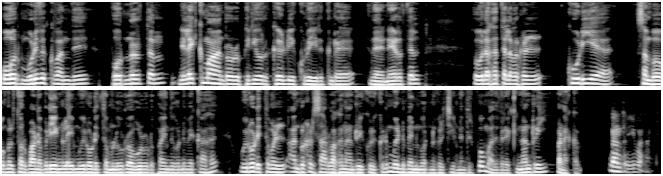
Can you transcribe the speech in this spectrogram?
போர் முடிவுக்கு வந்து போர் நிறுத்தம் நிலைக்குமா என்ற ஒரு பெரிய ஒரு கேள்விக்குறி இருக்கின்ற இந்த நேரத்தில் உலகத் தலைவர்கள் கூடிய சம்பவங்கள் தொடர்பான விடயங்களை உயிரோடை தமிழ் உறவுகளோடு பயந்து கொண்டமைக்காக உயிரோடை தமிழ் அன்புகள் சார்பாக நன்றி குறிக்கணும் மீண்டும் என்பது ஒரு நிகழ்ச்சி இணைந்திருப்போம். அதுவரைக்கும் நன்றி வணக்கம். நன்றி வணக்கம்.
